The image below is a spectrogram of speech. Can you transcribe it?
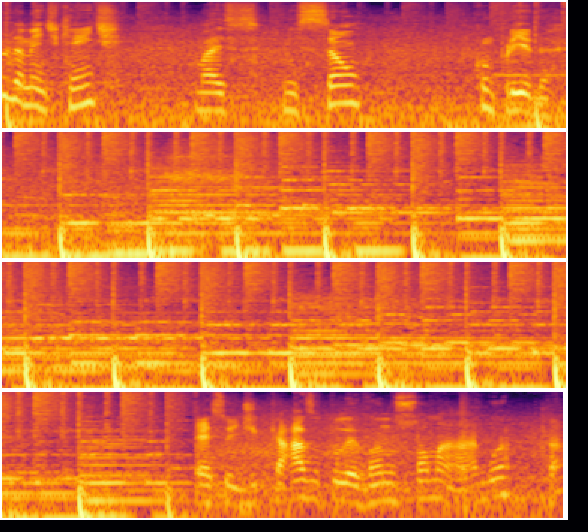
Absurdamente quente, mas missão cumprida. É isso aí, de casa tô levando só uma água, tá?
